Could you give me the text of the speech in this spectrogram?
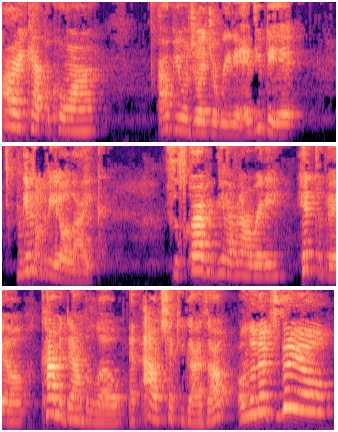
All right, Capricorn. I hope you enjoyed your reading. If you did, give this video a like. Subscribe if you haven't already. Hit the bell. Comment down below. And I'll check you guys out on the next video.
